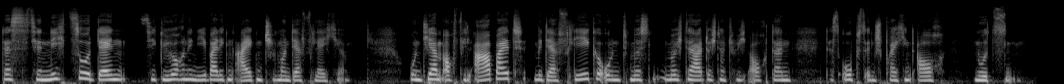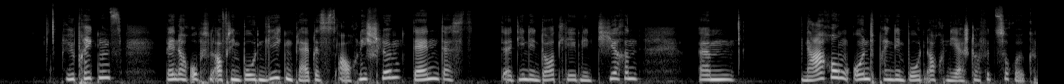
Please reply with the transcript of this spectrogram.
Das ist hier nicht so, denn sie gehören den jeweiligen Eigentümern der Fläche. Und die haben auch viel Arbeit mit der Pflege und müssen, möchte dadurch natürlich auch dann das Obst entsprechend auch nutzen. Übrigens, wenn auch Obst auf dem Boden liegen bleibt, das ist auch nicht schlimm, denn das äh, dient den dort lebenden Tieren ähm, Nahrung und bringt dem Boden auch Nährstoffe zurück.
